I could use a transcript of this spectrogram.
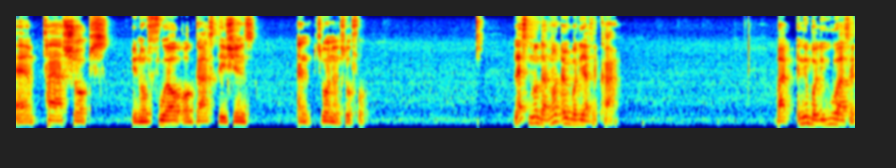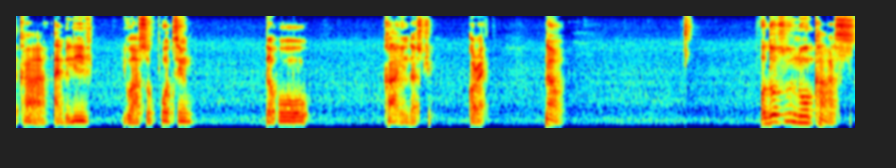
um, tire shops, you know, fuel or gas stations, and so on and so forth. Let's note that not everybody has a car. But anybody who has a car, I believe you are supporting the whole car industry. All right. Now, for those who know cars,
